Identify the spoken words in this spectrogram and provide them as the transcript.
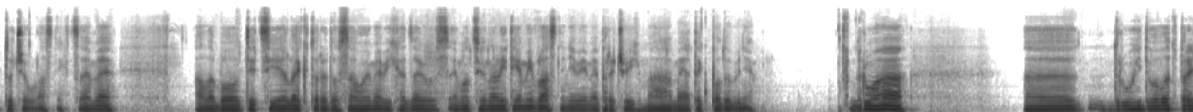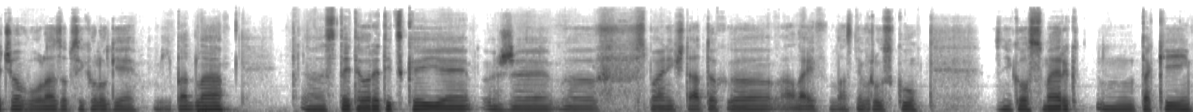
to, čo vlastne chceme. Alebo tie ciele, ktoré dosahujeme, vychádzajú z emocionality a my vlastne nevieme, prečo ich máme a tak podobne. Druhá druhý dôvod, prečo vôľa zo psychológie vypadla z tej teoretickej je, že v Spojených štátoch, ale aj vlastne v Rusku vznikol smer taký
